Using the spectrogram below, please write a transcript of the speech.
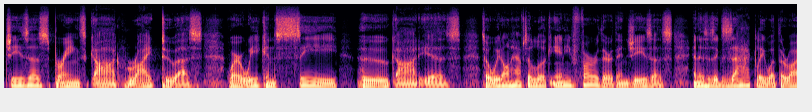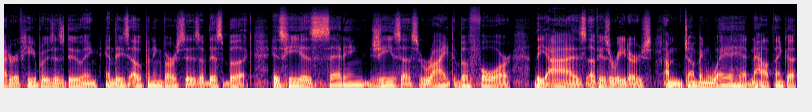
Jesus brings God right to us where we can see who God is. So we don't have to look any further than Jesus. And this is exactly what the writer of Hebrews is doing in these opening verses of this book is he is setting Jesus right before the eyes of his readers. I'm jumping way ahead now. Think of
